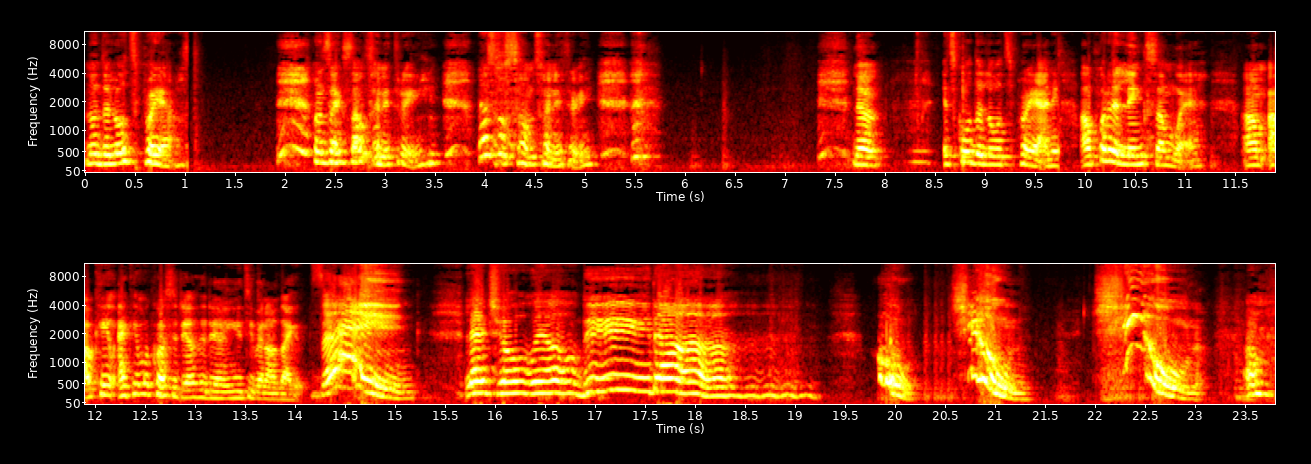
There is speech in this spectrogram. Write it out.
No, the Lord's Prayer. I was like, Psalm 23? That's not Psalm 23. no, it's called the Lord's Prayer, and I'll put a link somewhere. Um, I came I came across it the other day on YouTube, and I was like, dang! Let your will be done. Oh, tune! Tune! Um,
